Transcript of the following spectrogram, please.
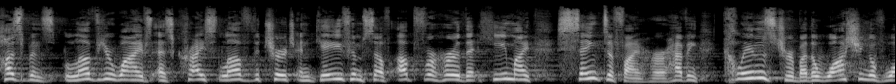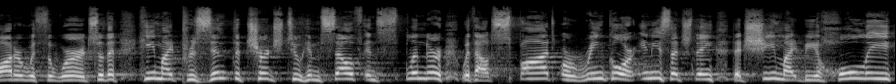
Husbands, love your wives as Christ loved the church and gave himself up for her that he might sanctify her, having cleansed her by the washing of water with the word, so that he might present the church to himself in splendor without spot or wrinkle or any such thing, that she might be holy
